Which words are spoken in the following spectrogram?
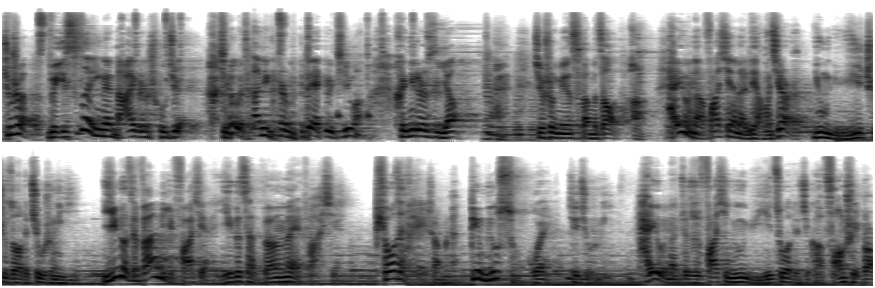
就是韦斯特应该拿一根出去，结果他那根没带手机嘛，和那根是一样，哎，就说明是他们造的啊。还有呢，发现了两件用雨衣制造的救生衣，一个在湾里发现，一个在湾外发现。漂在海上面，并没有损坏这救生衣。还有呢，就是发现用雨衣做的这个防水包，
